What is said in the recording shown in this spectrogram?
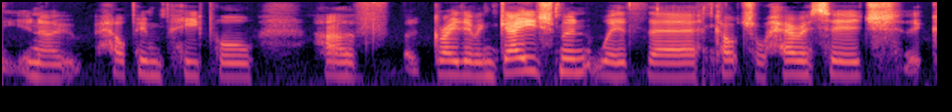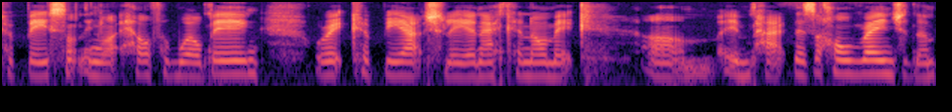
you know, helping people have greater engagement with their cultural heritage. It could be something like health and well-being, or it could be actually an economic um, impact. There's a whole range of them,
